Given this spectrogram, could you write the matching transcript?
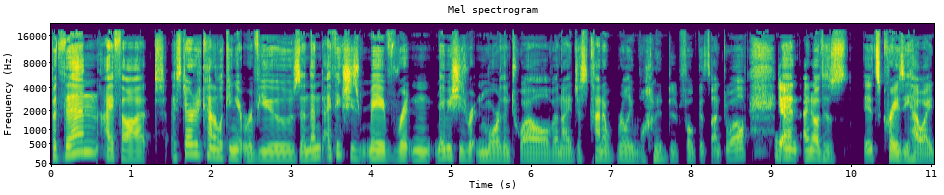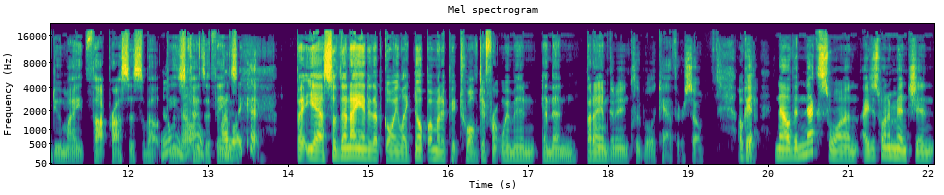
but then I thought I started kind of looking at reviews and then I think she's may have written maybe she's written more than 12 and I just kind of really wanted to focus on 12. Yeah. And I know this it's crazy how I do my thought process about No, these no, kinds of things. I like it. but yeah, so then I ended up going like, nope, I'm going to pick 12 different women, and then, but I am going to include Willa Cather. So, okay, Yeah. now the next one, I just want to mention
